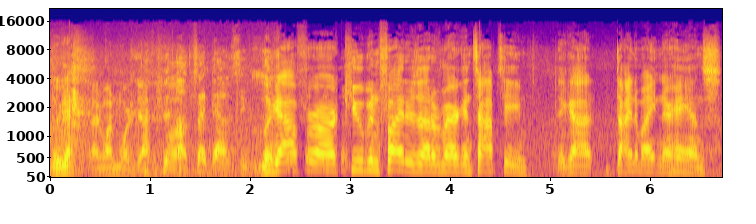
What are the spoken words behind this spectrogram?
Look out! And one more death blow. Upside down Superman. Look out for our Cuban fighters out of American top team. They got dynamite in their hands.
